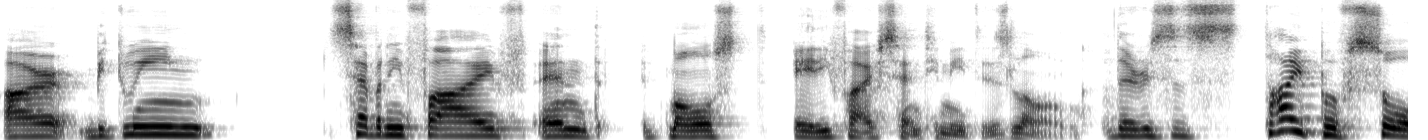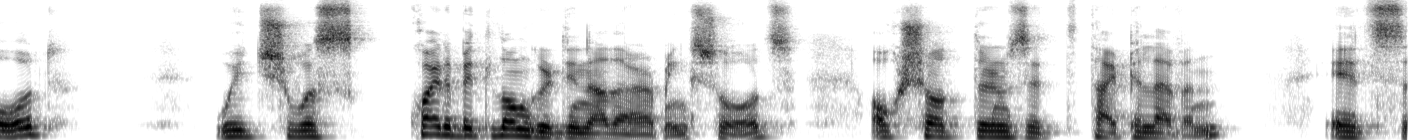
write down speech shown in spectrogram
are between 75 and at most 85 centimeters long. There is this type of sword which was quite a bit longer than other arming swords. Oakeshott terms it Type 11. It's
